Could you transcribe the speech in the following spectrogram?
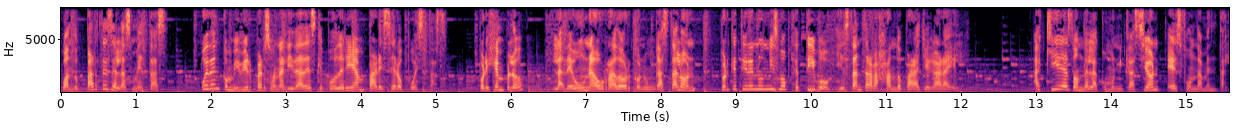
cuando partes de las metas, pueden convivir personalidades que podrían parecer opuestas. Por ejemplo, la de un ahorrador con un gastalón porque tienen un mismo objetivo y están trabajando para llegar a él. Aquí es donde la comunicación es fundamental.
